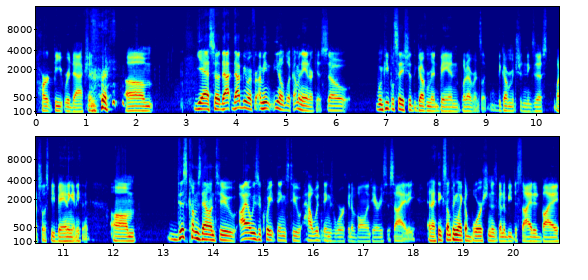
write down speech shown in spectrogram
Heartbeat redaction. right. um, yeah. So that that'd be my. Fir- I mean, you know, look, I'm an anarchist. So when people say should the government ban whatever, it's like the government shouldn't exist, much less be banning anything. Um, this comes down to I always equate things to how would things work in a voluntary society, and I think something like abortion is going to be decided by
